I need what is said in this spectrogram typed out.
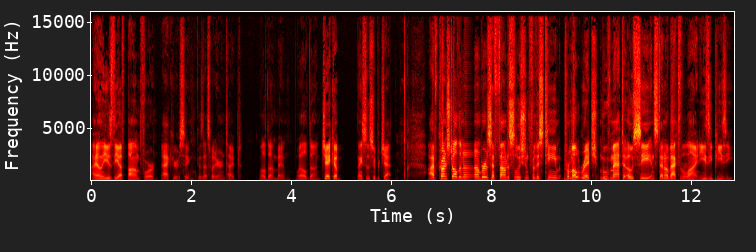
I only use the F bomb for accuracy because that's what Aaron typed. Well done, man. Well done. Jacob, thanks for the super chat. I've crunched all the numbers, have found a solution for this team. Promote Rich, move Matt to OC, and Steno back to the line. Easy peasy.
